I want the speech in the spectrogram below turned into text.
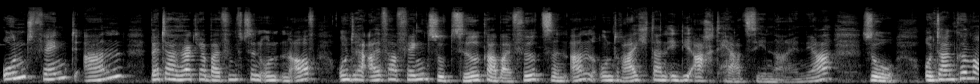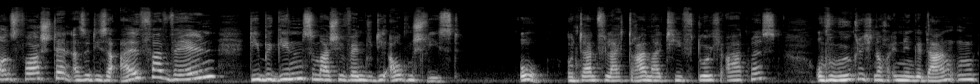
und fängt an, Beta hört ja bei 15 unten auf und der Alpha fängt so circa bei 14 an und reicht dann in die 8 Hertz hinein, ja? So. Und dann können wir uns vorstellen, also diese Alpha-Wellen, die beginnen zum Beispiel, wenn du die Augen schließt. Oh, und dann vielleicht dreimal tief durchatmest und womöglich noch in den Gedanken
